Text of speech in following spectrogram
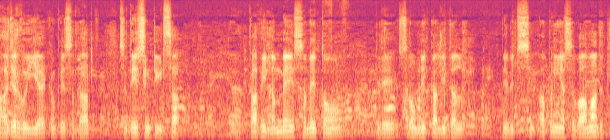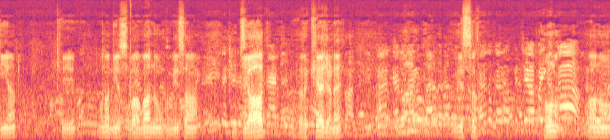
ਹਾਜ਼ਰ ਹੋਈ ਹੈ, ਕਿਉਂਕਿ ਸਰਦਾਰ ਸੁਖਦੇਵ ਸਿੰਘ ਢੀਂਡਸਾ ਕਾਫੀ ਲੰਬੇ ਸਮੇਂ ਤੋਂ ਜਿਹੜੇ ਸ਼੍ਰੋਮਣੀ ਅਕਾਲੀ ਦਲ ਦੇ ਵਿੱਚ ਆਪਣੀਆਂ ਸੇਵਾਵਾਂ ਦਿੱਤੀਆਂ ਤੇ ਉਹਨਾਂ ਦੀਆਂ ਸੇਵਾਵਾਂ ਨੂੰ ਹਮੇਸ਼ਾ ਯਾਦ ਰੱਖਿਆ ਜਾਣਾ ਇਸ ਹੁਣ ਉਹਨੂੰ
